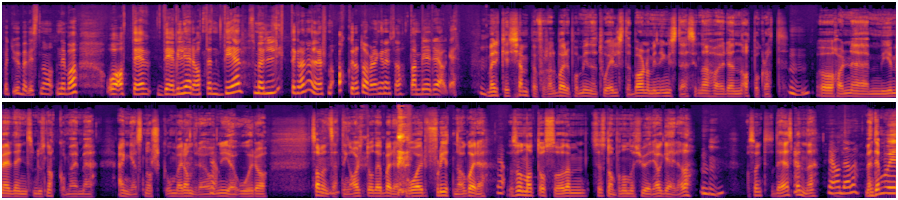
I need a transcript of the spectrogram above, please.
på et ubevisst nivå. Og at det, det vil gjøre at en del som er litt grann, eller som er akkurat over den grensa, de vil reagere. Merker kjempeforskjell bare på mine to eldste barn og min yngste, siden jeg har en attpåklatt. Og han er mye mer den som du snakker om her, med engelsk-norsk om hverandre, og Ja. nye ord og sammensetning og alt, og det bare går flytende av gårde. Ja. Sånn at også de søstrene på noen og 20 reagerer, da. Og sånt. Så det er spennende. Ja, det er det. Men det må vi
